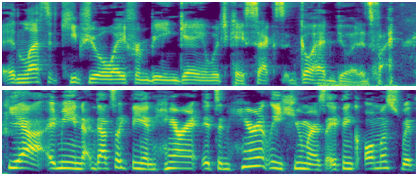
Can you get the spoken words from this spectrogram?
unless it keeps you away from being gay in which case sex go ahead and do it it's fine Yeah, I mean, that's like the inherent, it's inherently humorous, I think, almost with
